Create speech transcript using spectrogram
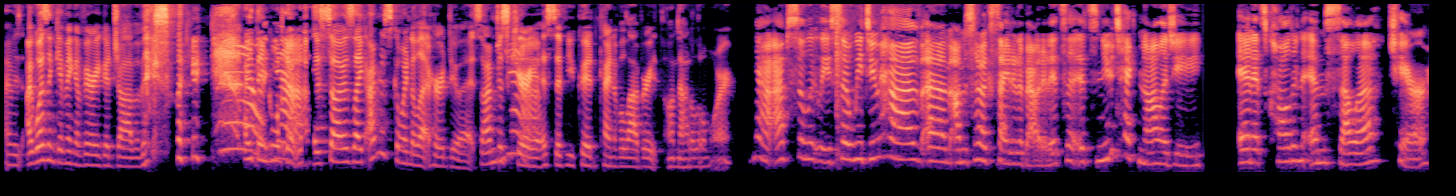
I was I wasn't giving a very good job of explaining I think what yeah. it was. So I was like, I'm just going to let her do it. So I'm just yeah. curious if you could kind of elaborate on that a little more. Yeah, absolutely. So we do have um, I'm so excited about it. It's a it's new technology and it's called an Emsella chair.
